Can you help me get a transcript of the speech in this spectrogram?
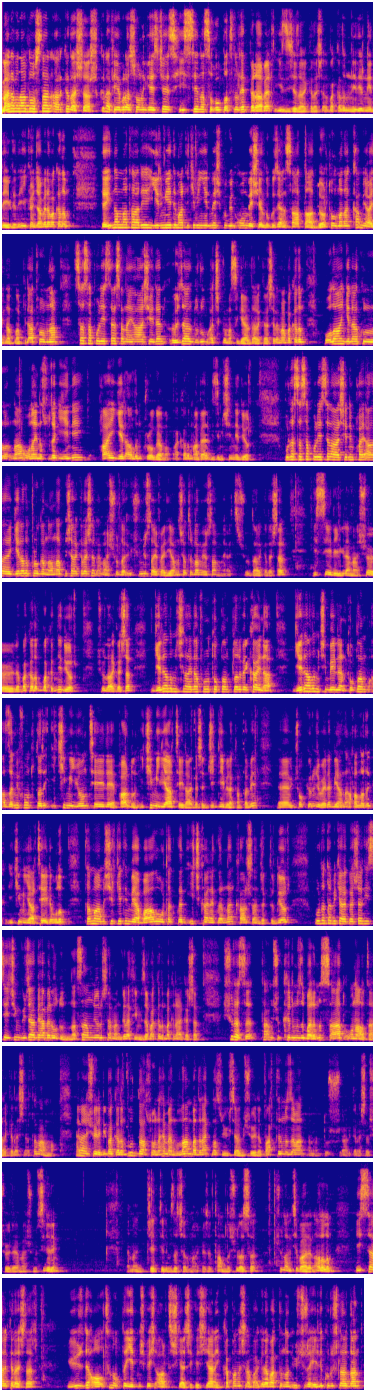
Merhabalar dostlar, arkadaşlar. Grafiğe biraz sonra geçeceğiz. Hisse nasıl hoplatılır hep beraber izleyeceğiz arkadaşlar. Bakalım nedir ne değildir. İlk önce habere bakalım. Yayınlanma tarihi 27 Mart 2025 bugün 15.59 yani saat daha 4 olmadan kamu aydınlatma platformuna Sasa Polyester Sanayi AŞ'den özel durum açıklaması geldi arkadaşlar. Hemen bakalım. Olağan Genel Kurulu'na onayına sunacak yeni pay geri alım programı. Bakalım haber bizim için ne diyor. Burada Sasa Polyester AŞ'nin pay a, geri alım programını anlatmış arkadaşlar. Hemen şurada 3. sayfaydı yanlış hatırlamıyorsam. Evet şurada arkadaşlar hisseyle ilgili hemen şöyle bakalım. Bakın ne diyor? Şurada arkadaşlar. Geri alım için ayrılan fonun toplam ve kaynağı. Geri alım için belirlenen toplam azami fon tutarı 2 milyon TL. Pardon 2 milyar TL arkadaşlar. Ciddi bir rakam tabi. Ee, çok görünce böyle bir anda afalladık. 2 milyar TL olup tamamı şirketin veya bağlı ortaklıkların iç kaynaklarından karşılanacaktır diyor. Burada tabii ki arkadaşlar hisse için güzel bir haber olduğunu nasıl anlıyoruz? Hemen grafiğimize bakalım. Bakın arkadaşlar. Şurası tam şu kırmızı barımız saat 16 arkadaşlar. Tamam mı? Hemen şöyle bir bakalım. Buradan sonra hemen lambadanak nasıl yükselmiş? Şöyle baktığımız zaman hemen dur arkadaşlar. Şöyle hemen şunu silelim. Hemen cetvelimizi açalım arkadaşlar. Tam da şurası. Şuradan itibaren alalım. Hisse arkadaşlar %6.75 artış gerçekleşti. Yani kapanışına göre baktığımızda 3 lira 50 kuruşlardan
